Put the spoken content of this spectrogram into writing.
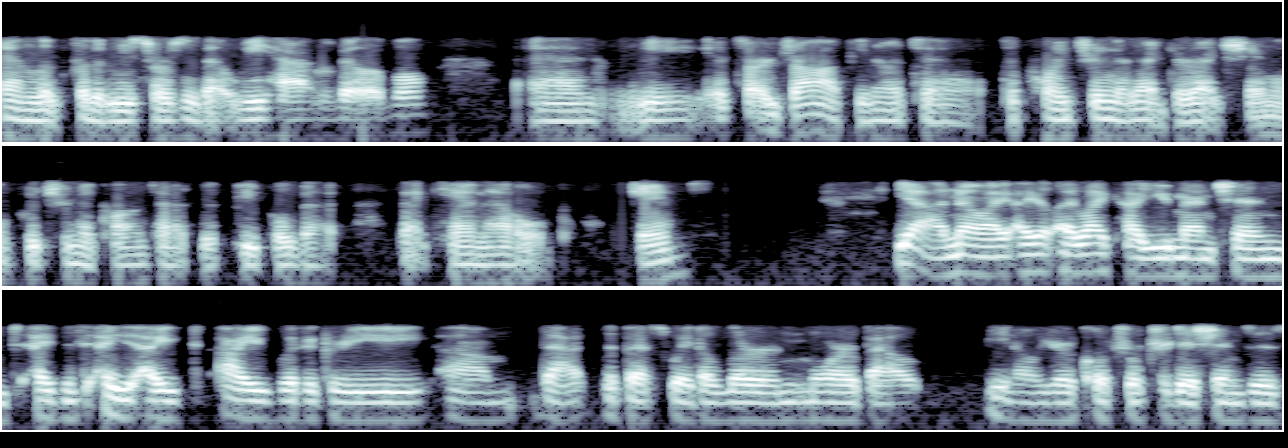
and look for the resources that we have available. And we, it's our job, you know, to to point you in the right direction and put you in contact with people that that can help. James. Yeah, no, I, I, I like how you mentioned. I, I, I would agree um, that the best way to learn more about you know your cultural traditions is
